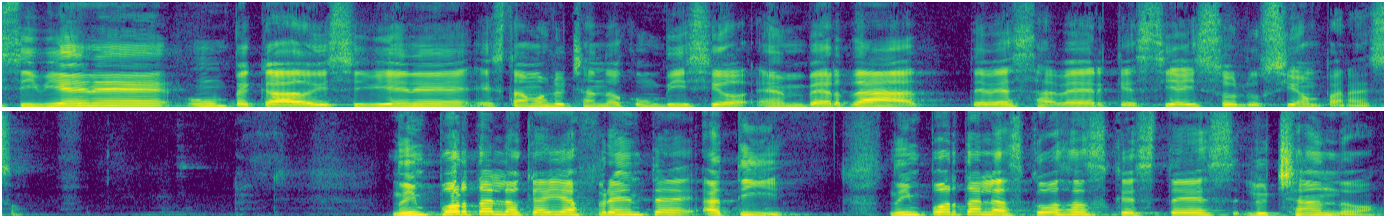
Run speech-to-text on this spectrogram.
si viene un pecado y si viene, estamos luchando con un vicio, en verdad debes saber que sí hay solución para eso. No importa lo que haya frente a ti, no importa las cosas que estés luchando,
